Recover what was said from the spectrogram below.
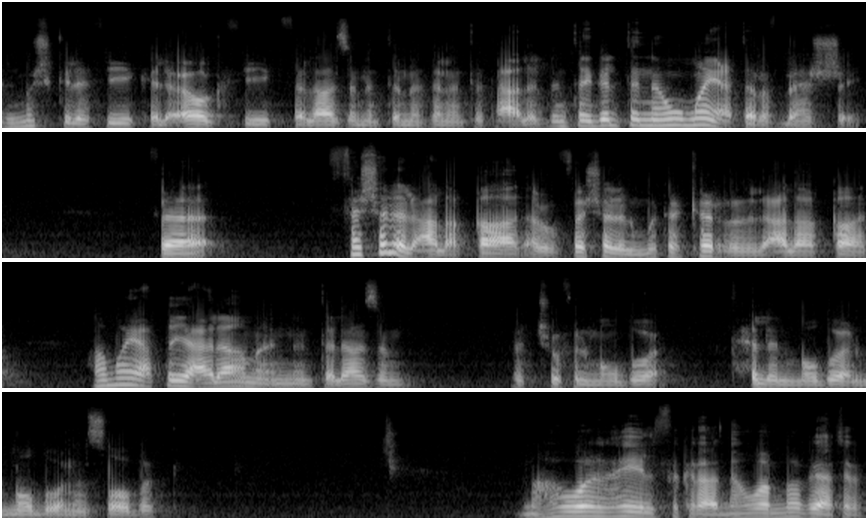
المشكلة فيك العوق فيك فلازم أنت مثلا تتعالج. أنت قلت إنه هو ما يعترف بهالشيء. ففشل العلاقات أو فشل المتكرر للعلاقات ها ما يعطيه علامة إن أنت لازم تشوف الموضوع تحل الموضوع الموضوع من صوبك ما هو هي الفكرة إنه هو ما بيعترف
